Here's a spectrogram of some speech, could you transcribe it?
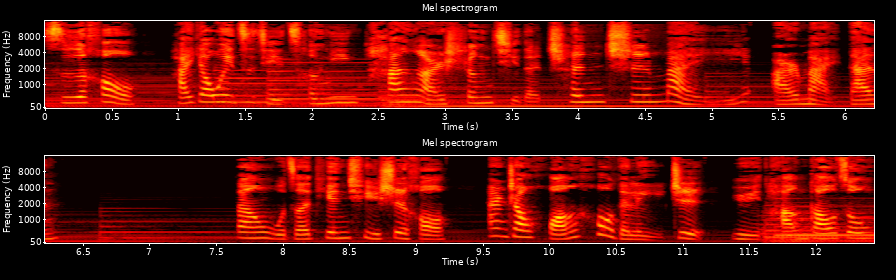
死后还要为自己曾因贪而升起的嗔痴慢疑而买单。当武则天去世后，按照皇后的礼制，与唐高宗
